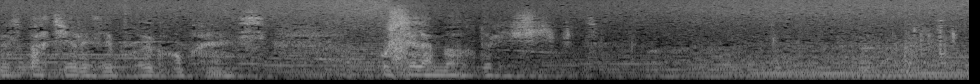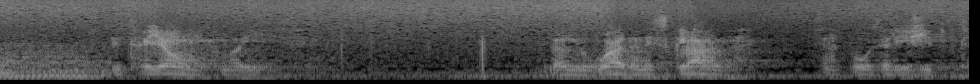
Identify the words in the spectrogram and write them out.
Laisse partir les Hébreux, grand prince, ou c'est la mort de l'Égypte? Du triomphe, Moïse. La loi d'un esclave s'impose à l'Égypte.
